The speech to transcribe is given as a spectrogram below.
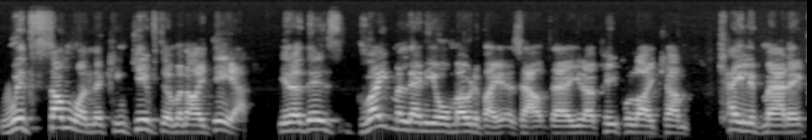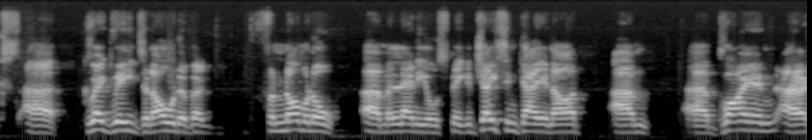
with someone that can give them an idea. You know, there's great millennial motivators out there. You know, people like um, Caleb Maddix, uh, Greg Reid's an older but phenomenal uh, millennial speaker, Jason Gaynor, um, uh, Brian uh,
